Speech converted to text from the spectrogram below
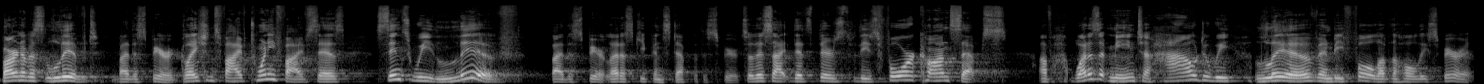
Barnabas lived by the Spirit. Galatians 5:25 says, "Since we live by the Spirit, let us keep in step with the Spirit." So this, there's these four concepts of what does it mean to how do we live and be full of the Holy Spirit.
